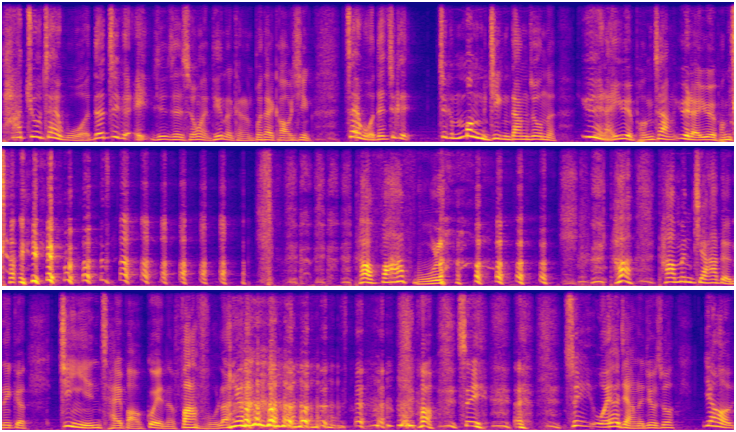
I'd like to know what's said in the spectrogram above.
他就在我的这个哎，这沈婉听了可能不太高兴，在我的这个这个梦境当中呢，越来越膨胀，越来越膨胀，越膨胀，他发福了。他们家的那个金银财宝柜呢发福了，所以，所以我要讲的就是说，要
